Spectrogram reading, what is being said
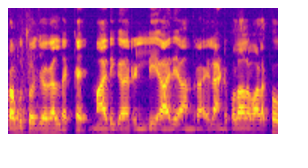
ప్రభుత్వ ఉద్యోగాలు దక్కాయి. మాదిగ రెల్లి ఆది ఆంధ్ర ఇలాంటి కులాల వాళ్ళకు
